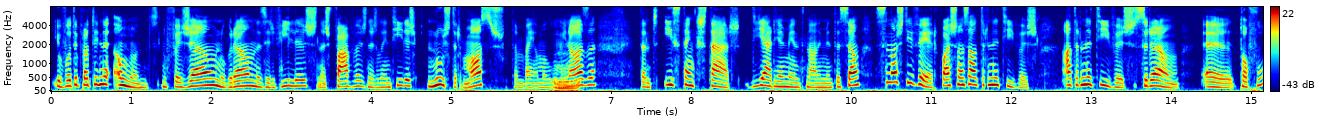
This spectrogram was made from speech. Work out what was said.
Eu vou ter proteína aonde? No feijão, no grão, nas ervilhas, nas favas, nas lentilhas, nos termossos, que também é uma leguminosa. Uhum. Portanto, isso tem que estar diariamente na alimentação. Se não estiver, quais são as alternativas? Alternativas serão uh, tofu,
